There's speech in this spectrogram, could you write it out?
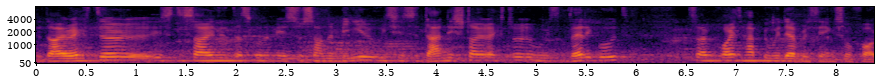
the director is decided that's going to be Susanne Bier, which is a Danish director who is very good. So I'm quite happy with everything so far.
